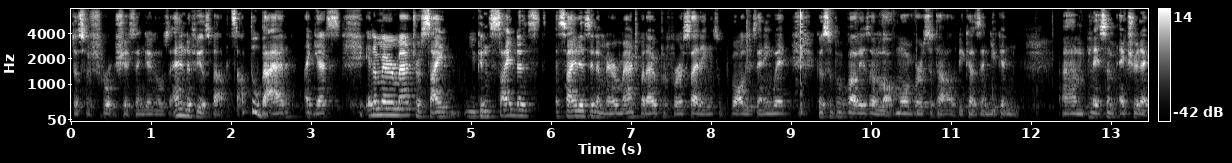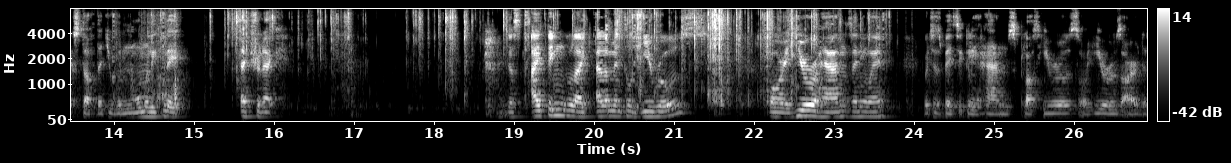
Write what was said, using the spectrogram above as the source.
Just for shits and giggles. And the field spell. It's not too bad, I guess. In a mirror match or side, you can side this, side this in a mirror match, but I would prefer siding Super Volleys anyway. Because Super Volleys are a lot more versatile because then you can um, play some extra deck stuff that you would normally play. Extra deck. Just I think like elemental heroes or hero hands anyway which is basically hands plus heroes or heroes are the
